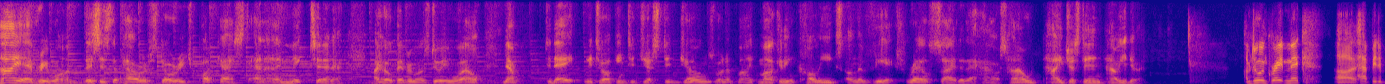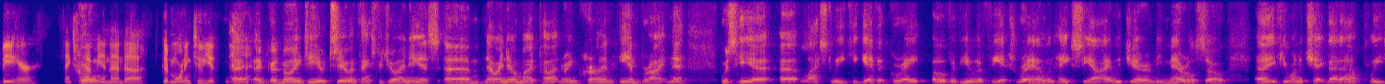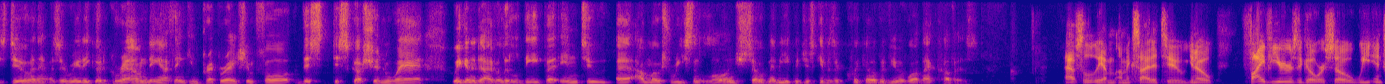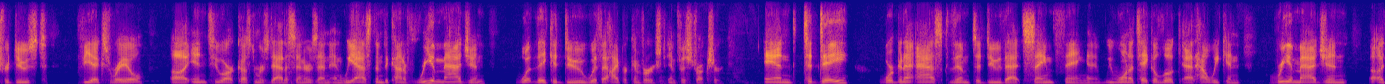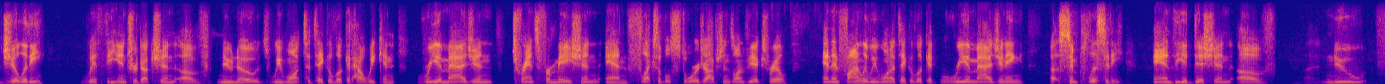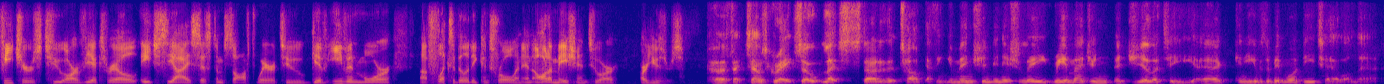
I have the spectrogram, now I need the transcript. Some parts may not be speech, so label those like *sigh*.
Hi, everyone. This is the Power of Storage podcast, and I'm Mick Turner. I hope everyone's doing well. Now, today we're talking to Justin Jones, one of my marketing colleagues on the VX Rail side of the house. How, hi, Justin. How are you doing? I'm doing great, Mick. Uh, happy to be here. Thanks for cool. having me, and then uh, good morning to you. *laughs* uh, uh good morning to you too, and thanks for joining us. Um, now, I know my partner in crime, Ian Breitner was here uh, last week. He gave a great overview of VxRail and HCI with Jeremy Merrill. So uh, if you want to check that out, please do. And that was a really good grounding, I think, in preparation for this discussion where we're going to dive a little deeper into uh, our most recent launch. So maybe you could just give us a quick overview of what that covers. Absolutely. I'm, I'm excited to. You know, five years ago or so, we introduced VxRail uh, into our customers' data centers, and, and we asked them to kind of reimagine what they could do with a hyperconverged infrastructure. And today, we're going to ask them to do that same thing. And we want to take a look at how we can reimagine agility with the introduction of new nodes. We want to take a look at how we can reimagine transformation and flexible storage options on VxRail. And then finally, we want to take a look at reimagining uh, simplicity and the addition of uh, new features to our VxRail HCI system software to give even more uh, flexibility, control, and, and automation to our, our users. Perfect. Sounds great. So let's start at the top. I think you mentioned initially reimagine agility. Uh, can you give us a bit more detail on that?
